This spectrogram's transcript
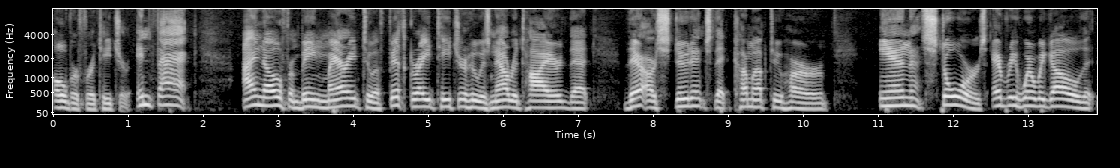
over for a teacher. In fact, I know from being married to a fifth grade teacher who is now retired that there are students that come up to her in stores everywhere we go that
